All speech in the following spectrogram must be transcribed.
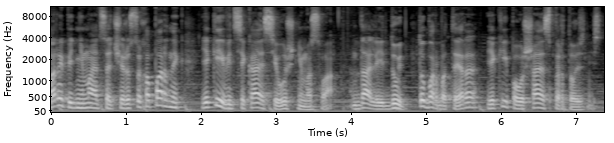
Пари піднімаються через сухопарник, який відсікає сівушні масла. Далі йдуть до барбатера, який повишає спиртозність.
